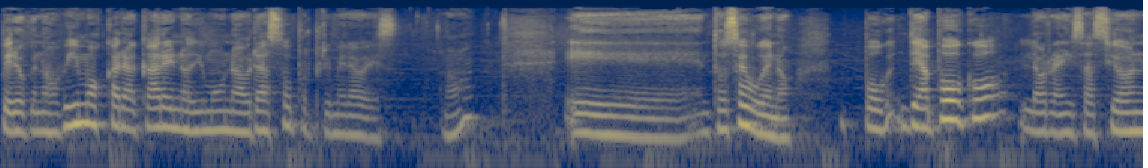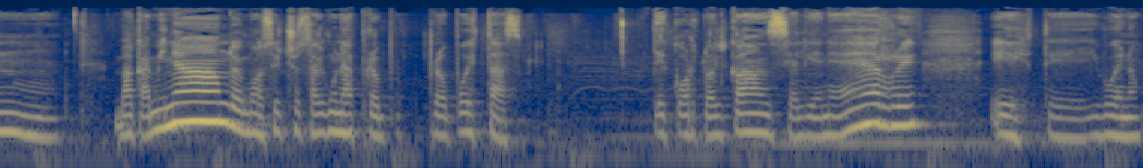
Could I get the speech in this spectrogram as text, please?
pero que nos vimos cara a cara y nos dimos un abrazo por primera vez. Eh, entonces, bueno, de a poco la organización va caminando, hemos hecho algunas propuestas de corto alcance al INR, este, y bueno,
